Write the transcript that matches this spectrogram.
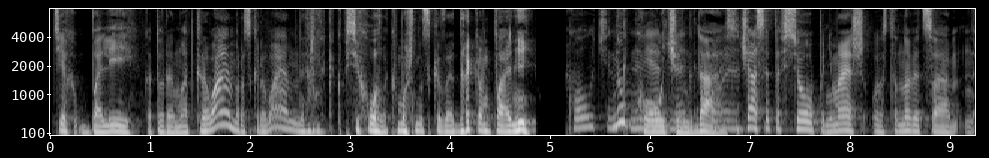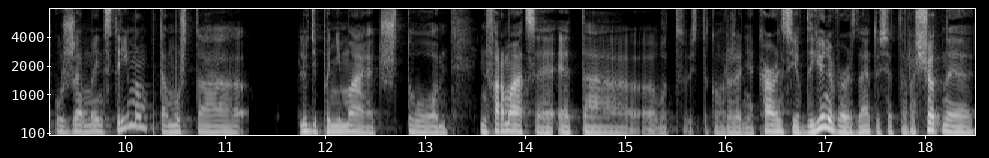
тех болей, которые мы открываем, раскрываем, наверное, как психолог, можно сказать, да, компаний. Коучинг, Ну, наверное, коучинг, да. такое. Сейчас это все, понимаешь, становится уже мейнстримом, потому что люди понимают, что информация — это, э, вот есть такое выражение, currency of the universe, да, то есть это расчетные,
